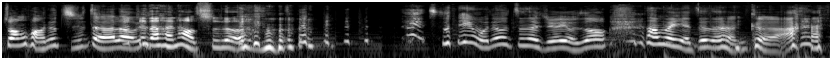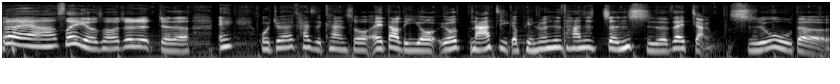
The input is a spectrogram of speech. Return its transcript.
装潢就值得了。”我觉得很好。吃的，所以我就真的觉得有时候他们也真的很可爱。对啊，所以有时候就是觉得，哎，我就会开始看说，哎，到底有有哪几个评论是他是真实的在讲食物的，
